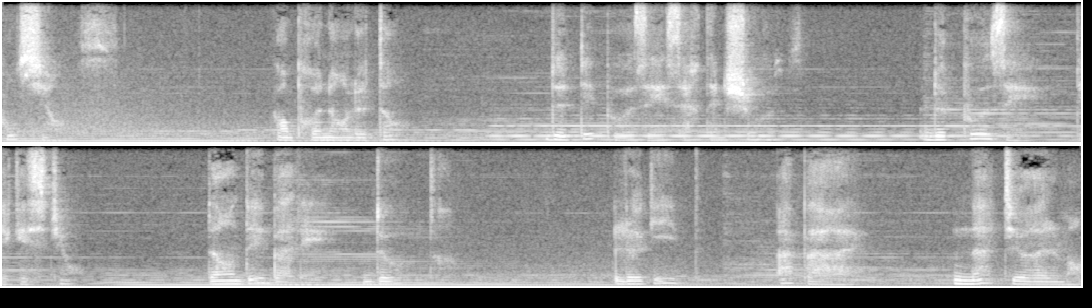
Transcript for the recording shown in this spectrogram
conscience qu'en prenant le temps de déposer certaines choses, de poser des questions, d'en déballer d'autres, le guide apparaît naturellement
